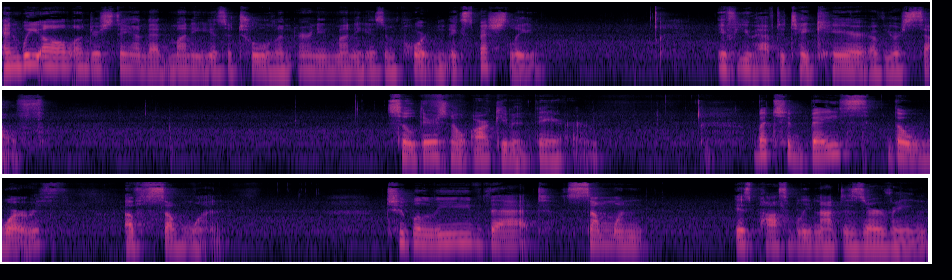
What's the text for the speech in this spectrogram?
And we all understand that money is a tool and earning money is important, especially if you have to take care of yourself. So there's no argument there. But to base the worth of someone, to believe that someone is possibly not deserving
